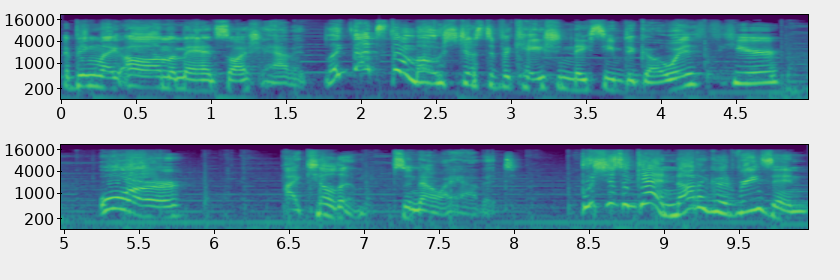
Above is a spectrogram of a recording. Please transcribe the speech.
And being like, oh, I'm a man, so I should have it. Like, that's the most justification they seem to go with here. Or, I killed him, so now I have it. Which is, again, not a good reason,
